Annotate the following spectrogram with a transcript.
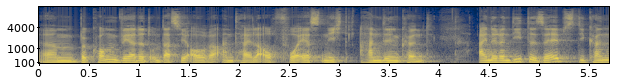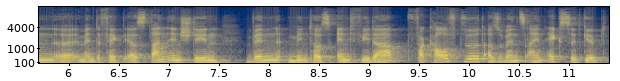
ähm, bekommen werdet und dass ihr eure Anteile auch vorerst nicht handeln könnt. Eine Rendite selbst, die kann äh, im Endeffekt erst dann entstehen, wenn Mintos entweder verkauft wird, also wenn es einen Exit gibt,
